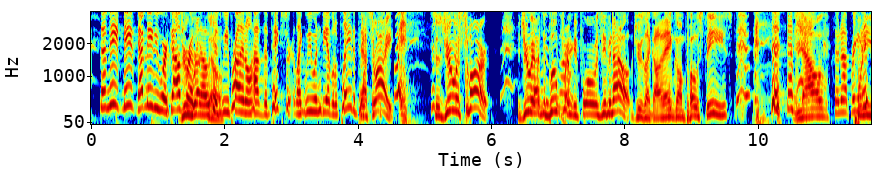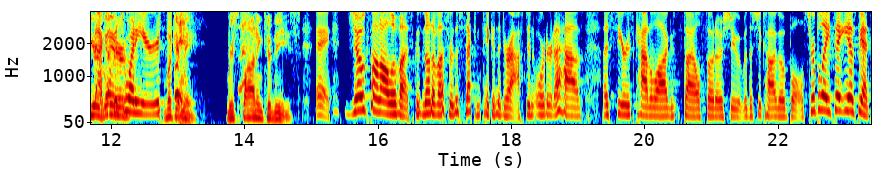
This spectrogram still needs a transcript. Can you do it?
That may, may that maybe worked out Drew for him Rep, though, because though. we probably don't have the picture. Like we wouldn't be able to play the picture. That's right. So Drew was smart. Drew had the blueprint smart. before it was even out. Drew was like, "Oh, they ain't gonna post these." And now They're not bringing 20 this years back up in 20 years. Look at me responding to these. Hey, jokes on all of us because none of us were the second pick in the draft in order to have a Sears catalog style photo shoot with the Chicago Bulls. Triple Eight say ESPN.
